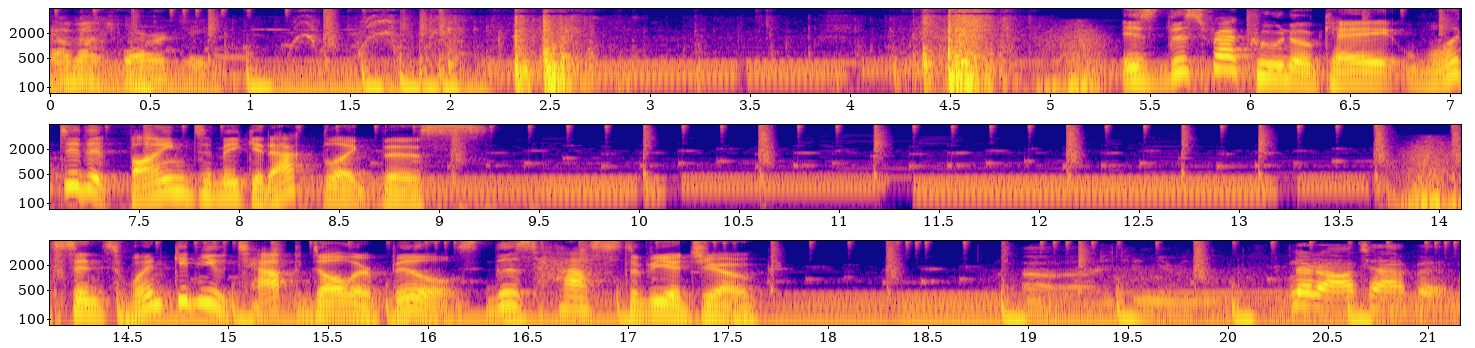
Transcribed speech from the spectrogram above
How much warranty? Is this raccoon okay? What did it find to make it act like this? Since when can you tap dollar bills? This has to be a joke. Oh, uh, you couldn't even do it? No, no, I'll tap it.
